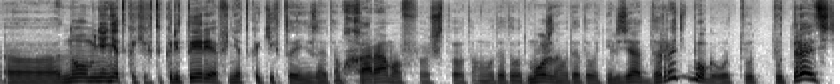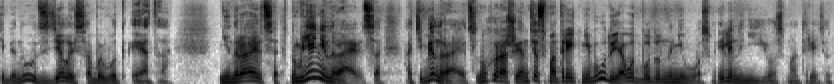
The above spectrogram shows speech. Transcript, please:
Э, но у меня нет каких-то критериев, нет каких-то, я не знаю, там, харамов, что там вот это вот можно, вот это вот нельзя. Да ради бога, вот, вот, вот нравится тебе, ну вот сделай с собой вот это. Не нравится? Ну, мне не нравится, а тебе нравится. Ну, хорошо, я на тебя смотреть не буду, я вот буду на него или на нее смотреть. Вот,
